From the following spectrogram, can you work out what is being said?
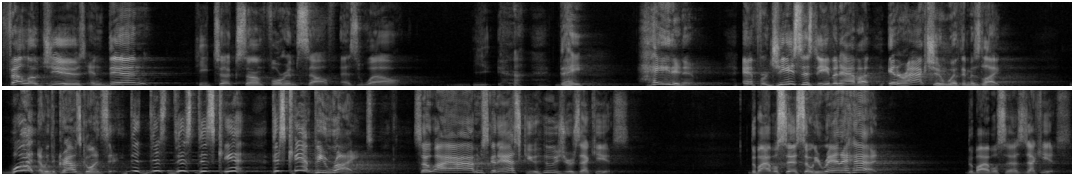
fellow Jews, and then he took some for himself as well. They hated him. And for Jesus to even have an interaction with him is like, what? I mean, the crowd's going, this, this, this can't, this can't be right. So I, I'm just going to ask you, who is your Zacchaeus? The Bible says, so he ran ahead. The Bible says, Zacchaeus.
